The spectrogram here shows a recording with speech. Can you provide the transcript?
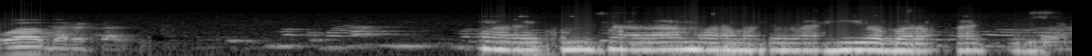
wabarakatuh. Waalaikumsalam warahmatullahi wabarakatuh.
